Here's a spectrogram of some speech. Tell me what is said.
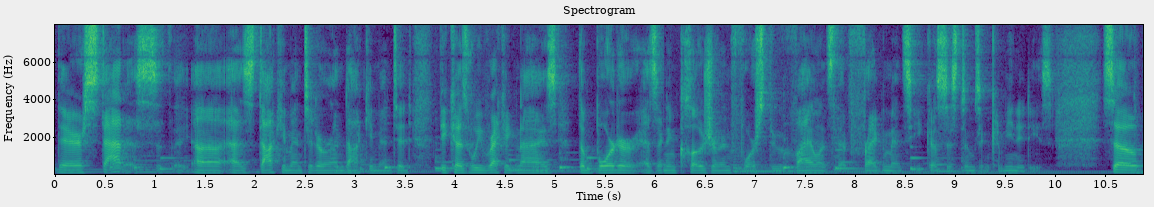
their status uh, as documented or undocumented because we recognize the border as an enclosure enforced through violence that fragments ecosystems and communities. So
